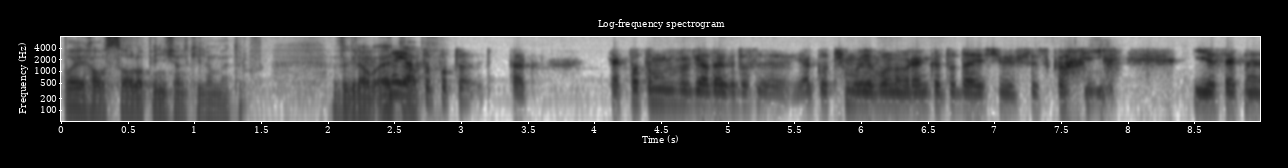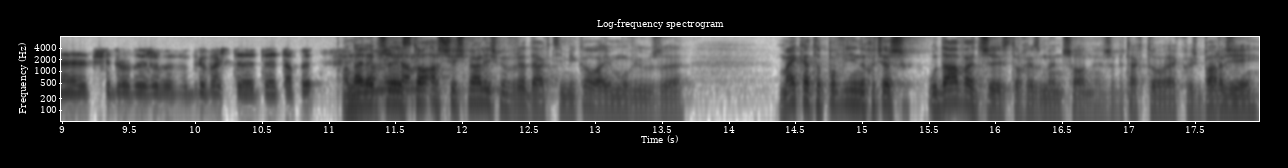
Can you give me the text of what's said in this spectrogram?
pojechał solo 50 km. Wygrał No jak etap. to potem, tak. Jak potem w wywiadach, jak otrzymuje wolną rękę, to daje siebie wszystko i, i jest jak na najlepszej drodze, żeby wygrywać te, te etapy. A najlepsze No my jest tam- to, aż się śmialiśmy w redakcji, Mikołaj mówił, że Majka to powinien chociaż udawać, że jest trochę zmęczony, żeby tak to jakoś bardziej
